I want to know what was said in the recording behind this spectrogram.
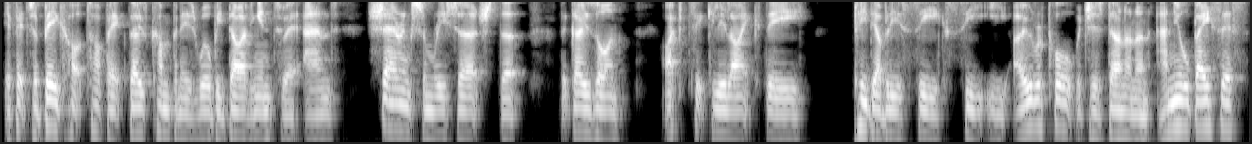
If it's a big hot topic, those companies will be diving into it and sharing some research that, that goes on. I particularly like the PwC CEO report, which is done on an annual basis.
